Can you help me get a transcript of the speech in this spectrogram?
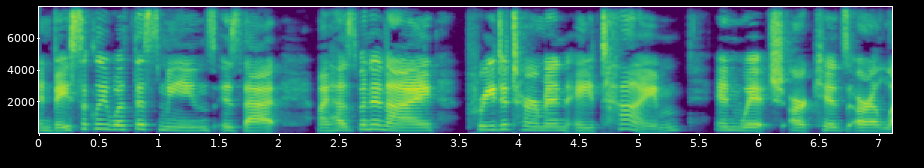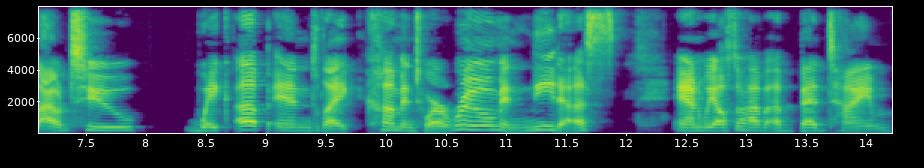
And basically, what this means is that my husband and I predetermine a time in which our kids are allowed to wake up and like come into our room and need us. And we also have a bedtime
